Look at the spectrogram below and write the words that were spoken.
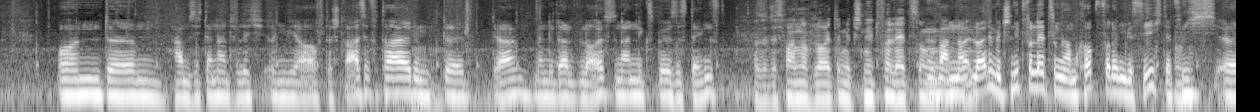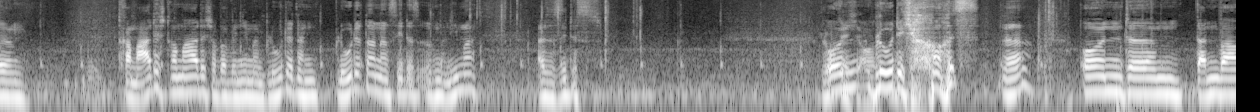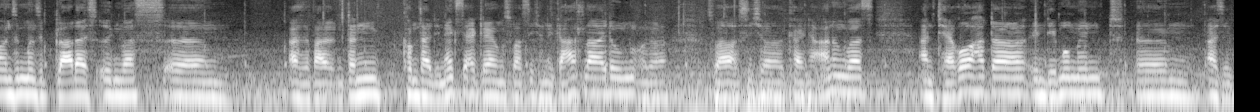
und ähm, haben sich dann natürlich irgendwie auch auf der Straße verteilt. Und äh, ja, wenn du da läufst und an nichts Böses denkst, Also das waren noch Leute mit Schnittverletzungen. waren Leute mit Schnittverletzungen am Kopf oder im Gesicht. Jetzt nicht ähm, dramatisch, dramatisch, aber wenn jemand blutet, dann blutet er, dann sieht das irgendwann niemand. Also sieht es Blutig und aus, blutig aus. Ja. Und ähm, dann war uns im Prinzip klar, da ist irgendwas. Ähm, also weil, dann kommt halt die nächste Erklärung, es war sicher eine Gasleitung oder es war sicher keine Ahnung was. An Terror hat da in dem Moment, ähm, also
